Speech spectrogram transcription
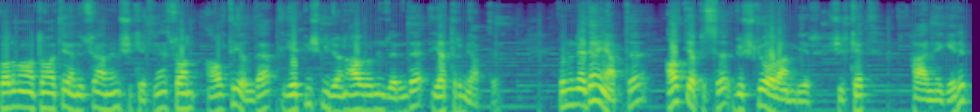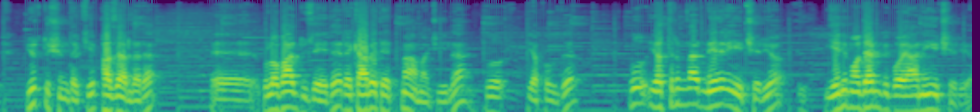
Goldman Otomotiv Endüstri Anonim Şirketi'ne son 6 yılda 70 milyon avronun üzerinde yatırım yaptı. Bunu neden yaptı? Altyapısı güçlü olan bir şirket haline gelip yurt dışındaki pazarlara e, global düzeyde rekabet etme amacıyla bu yapıldı. Bu yatırımlar neleri içeriyor? Yeni modern bir boyaneyi içeriyor.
